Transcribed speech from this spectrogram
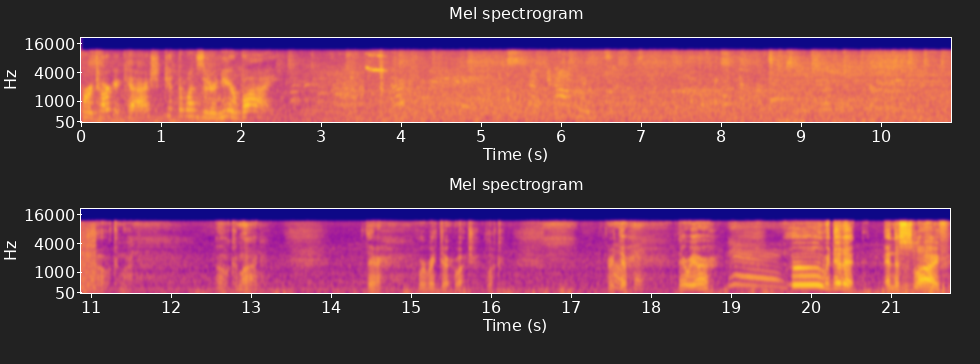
For a target cache, get the ones that are nearby. Oh, come on. Oh, come on. There. We're right there. Watch. Look. Right Oh, there. okay. There we are. Yay! Woo, we did it. And this is live.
